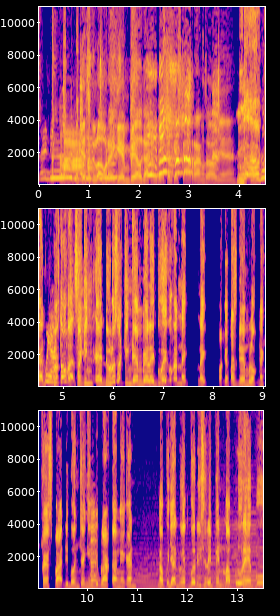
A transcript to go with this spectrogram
Aduh. Yes, dulu auranya gembel, nggak akan kelihatan kayak sekarang soalnya. Nggak Tapi gua akan. punya- Lu tau gak saking eh dulu saking gembelnya gue, gue kan naik naik pakai tas gemblok, naik Vespa, diboncengin di belakang ya kan. Nggak punya duit, gue diselipin 50 ribu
